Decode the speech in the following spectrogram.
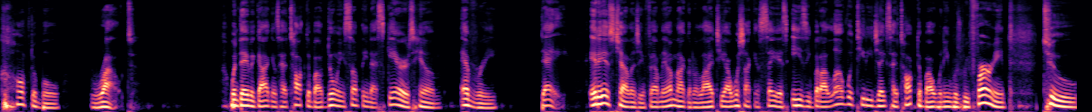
comfortable route when David Goggins had talked about doing something that scares him every day. It is challenging, family. I'm not going to lie to you. I wish I can say it's easy, but I love what TD Jakes had talked about when he was referring to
